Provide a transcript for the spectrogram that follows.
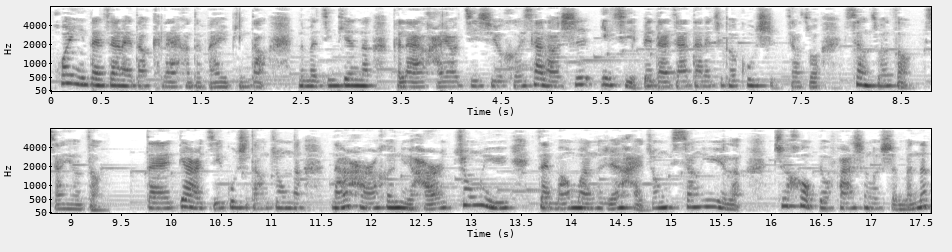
欢迎大家来到 Claire 的法语频道。那么今天呢，Claire 还要继续和夏老师一起为大家带来这个故事，叫做《向左走，向右走》。在第二集故事当中呢，男孩和女孩终于在茫茫的人海中相遇了。之后又发生了什么呢？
